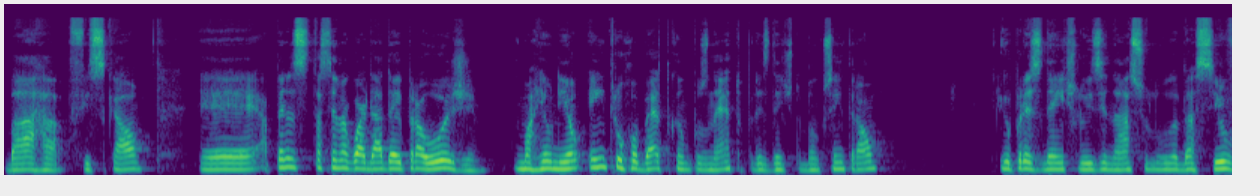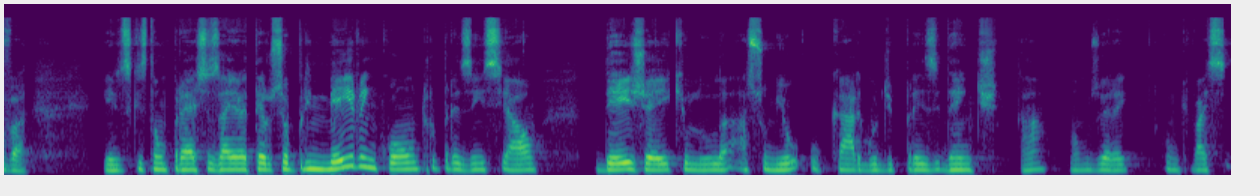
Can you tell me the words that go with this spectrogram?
barra fiscal, é, apenas está sendo aguardado aí para hoje uma reunião entre o Roberto Campos Neto, presidente do Banco Central, e o presidente Luiz Inácio Lula da Silva. Eles que estão prestes a ter o seu primeiro encontro presencial desde aí que o Lula assumiu o cargo de presidente. Tá? Vamos ver aí como que vai se,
